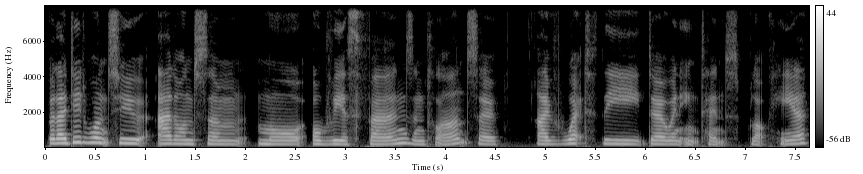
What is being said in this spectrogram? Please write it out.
But I did want to add on some more obvious ferns and plants, so I've wet the Derwent Inktense block here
